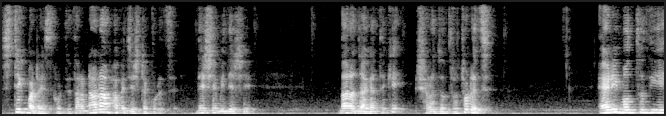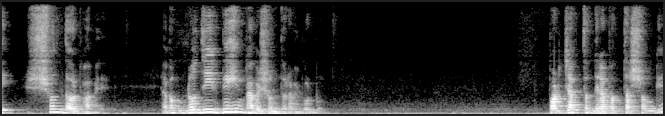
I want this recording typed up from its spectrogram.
স্টিগমাটাইজ করতে। তারা নানাভাবে চেষ্টা করেছে। দেশে, বিদেশে নানা জায়গা থেকে ষড়যন্ত্র চলেছে। এরই মধ্য দিয়ে সুন্দরভাবে এবং নজিরবিহীনভাবে সুন্দর, আমি বলব। পর্যাপ্ত নিরাপত্তার সঙ্গে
